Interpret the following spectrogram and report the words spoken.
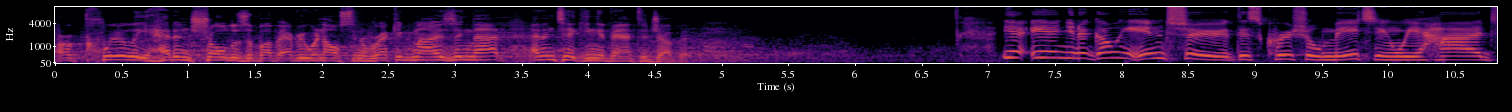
are clearly head and shoulders above everyone else in recognizing that and in taking advantage of it. Yeah, Ian, you know, going into this crucial meeting, we had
